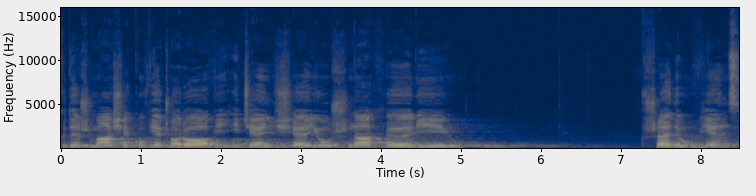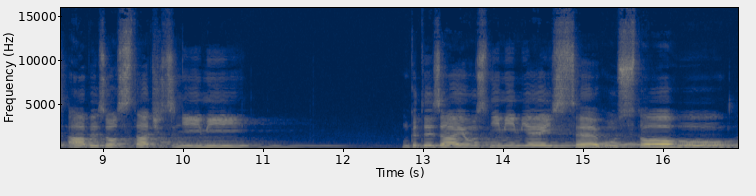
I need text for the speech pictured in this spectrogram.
gdyż ma się ku wieczorowi i dzień się już nachylił. Wszedł więc, aby zostać z nimi. Gdy zajął z nimi miejsce u stołu,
